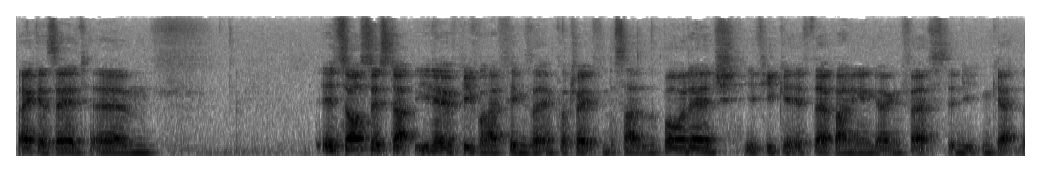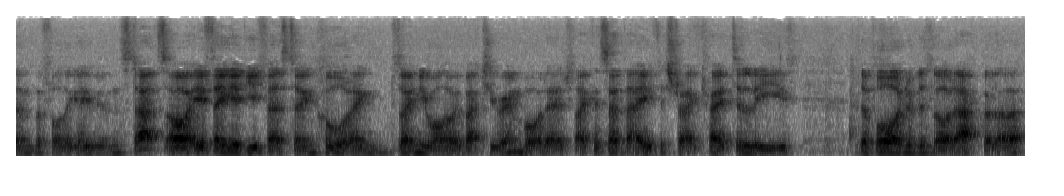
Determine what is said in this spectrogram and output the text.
like I said, um, it's also stuff. You know, if people have things that infiltrate from the side of the board edge, if you get if they're planning on going first, then you can get them before the game even starts. Or if they give you first turn, cool, and zone you all the way back to your own board edge. Like I said, that Aether Strike tried to leave the board with his Lord Aquilor,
